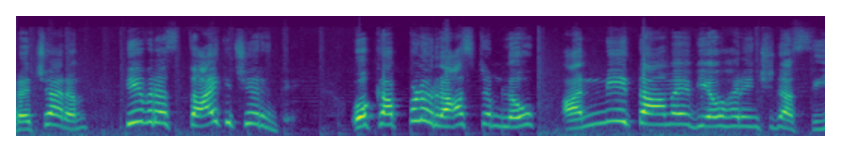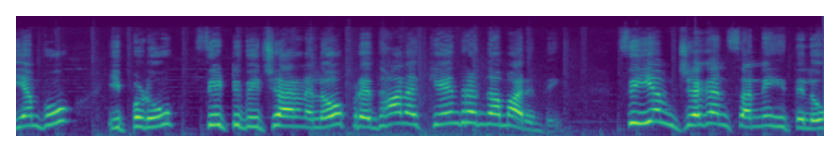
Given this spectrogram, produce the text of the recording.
ప్రచారం తీవ్ర స్థాయికి చేరింది. ఒకప్పుడు రాష్ట్రంలో అన్ని తామే వ్యవహరించిన సీఎంఓ ఇప్పుడు సిట్ విచారణలో ప్రధాన కేంద్రంగా మారింది. సీఎం జగన్ సన్నిహితులు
